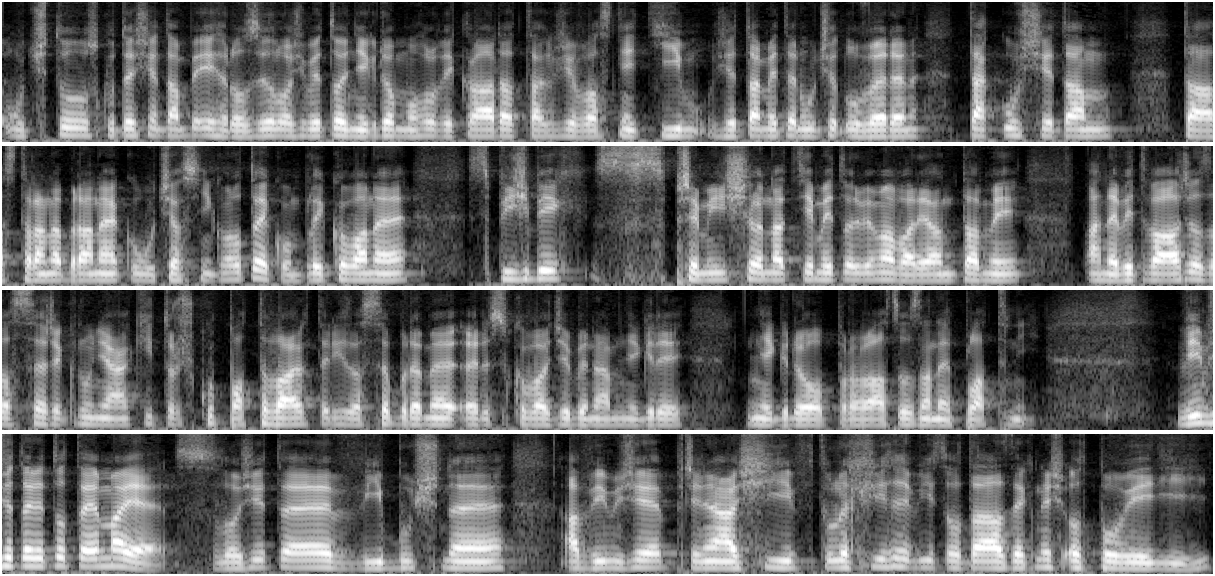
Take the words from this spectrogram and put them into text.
uh, účtu skutečně tam by i hrozilo, že by to někdo mohl vykládat tak, že vlastně tím, že tam je ten účet uveden, tak už je tam ta strana brána jako účastník. Ono to je komplikované. Spíš bych přemýšlel nad těmito dvěma variantami a nevytvářel zase, řeknu, nějaký trošku patvar, který zase budeme riskovat, že by nám někdy někdo prohlásil za neplatný. Vím, že tady to téma je složité, výbušné a vím, že přináší v tuhle chvíli víc otázek než odpovědí.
